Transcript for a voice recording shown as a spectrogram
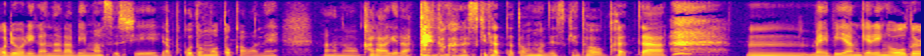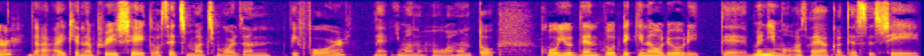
お料理が並びますしやっぱ子供とかはねあの唐揚げだったりとかが好きだったと思うんですけど but、uh, um, maybe I'm getting older that I can appreciate osech much more than before. ね今の方は本当こういう伝統的なお料理って目にも鮮やかですし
